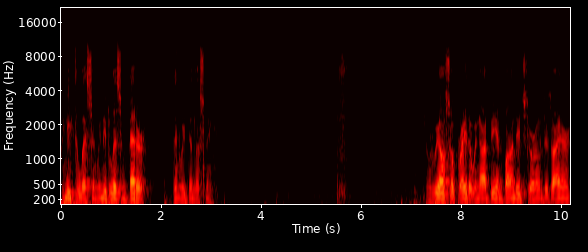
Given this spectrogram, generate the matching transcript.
We need to listen. We need to listen better than we've been listening. Lord, we also pray that we not be in bondage to our own desire,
